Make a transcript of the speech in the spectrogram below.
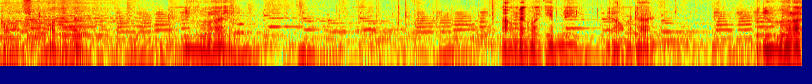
ต้องเอาชุดรอดนะนี่คืออะไรนั่งได้ไหมเกมนี้ไม่นั่งไม่ได้นี่คืออะไร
